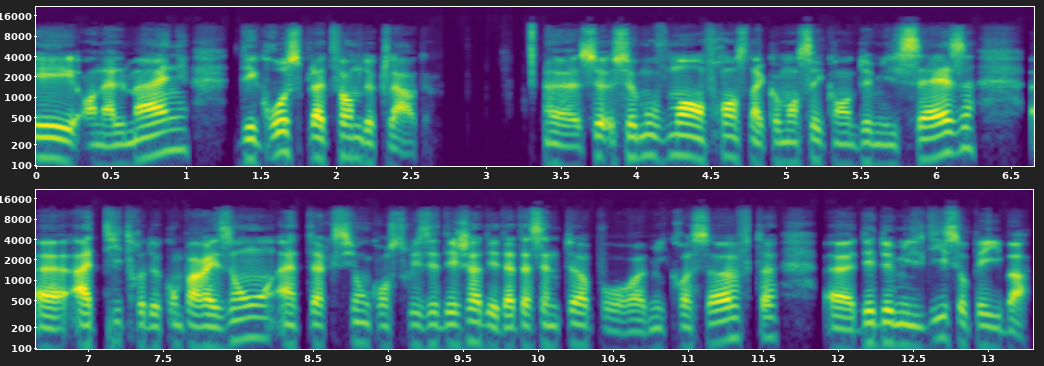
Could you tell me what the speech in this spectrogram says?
et en Allemagne, des grosses plateformes de cloud. Heu, ce mouvement en France n'a commencé qu'en 2016. Heu, à titre de comparaison, Interxion construisait déjà des data centers pour, heu, Microsoft, heu, dès 2010 aux Pays-Bas.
